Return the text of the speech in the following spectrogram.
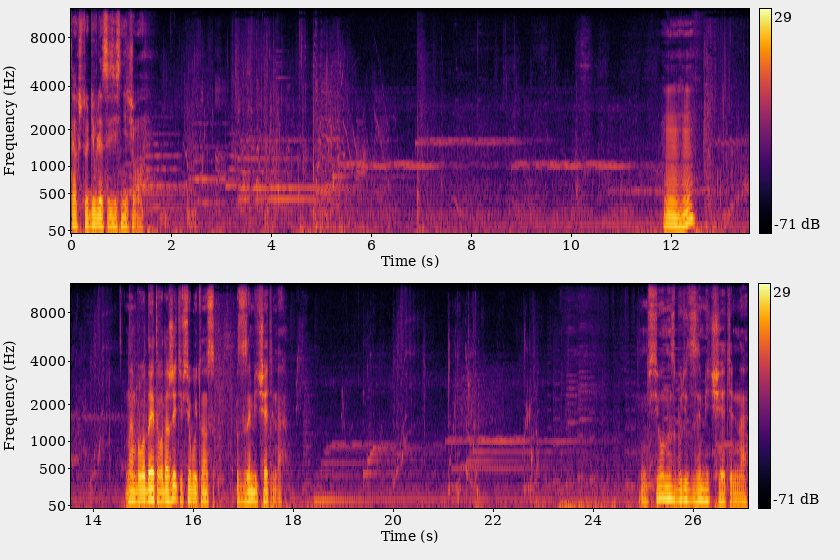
Так что удивляться здесь нечему Нам бы вот до этого дожить, и все будет у нас замечательно. Все у нас будет замечательно.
